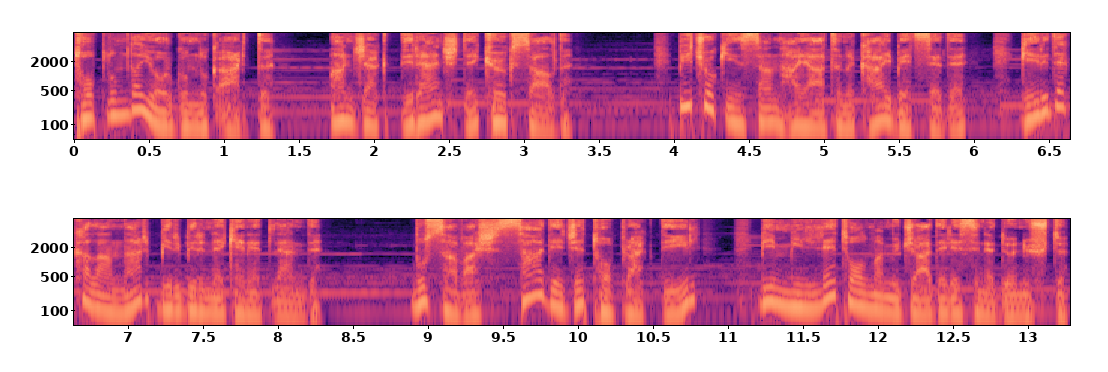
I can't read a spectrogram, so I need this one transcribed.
toplumda yorgunluk arttı ancak direnç de kök saldı. Birçok insan hayatını kaybetse de geride kalanlar birbirine kenetlendi. Bu savaş sadece toprak değil, bir millet olma mücadelesine dönüştü.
